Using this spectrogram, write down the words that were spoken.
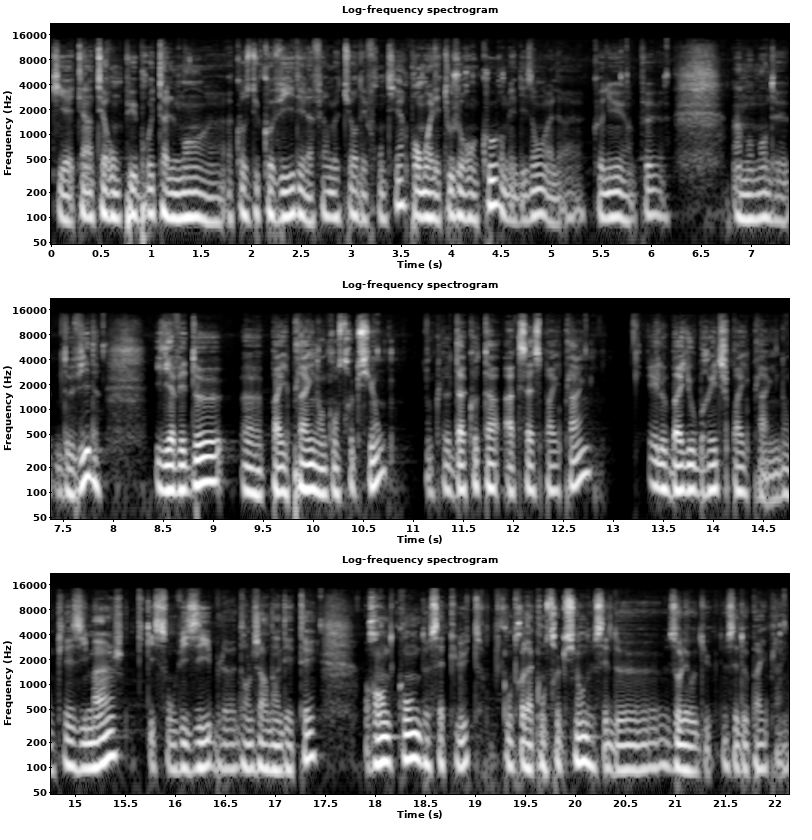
qui a été interrompue brutalement euh, à cause du Covid et la fermeture des frontières. Pour moi, elle est toujours en cours, mais disons, elle a connu un peu un moment de, de vide. Il y avait deux pipelines en construction, donc le Dakota Access Pipeline et le Bayou Bridge Pipeline. Donc les images qui sont visibles dans le jardin d'été rendent compte de cette lutte contre la construction de ces deux oléoducs, de ces deux pipelines.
